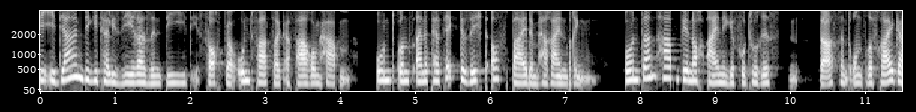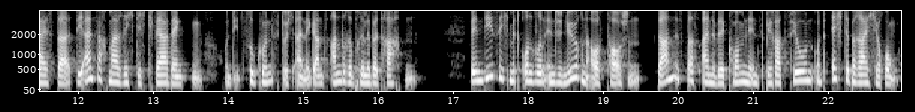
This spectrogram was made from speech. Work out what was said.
Die idealen Digitalisierer sind die, die Software- und Fahrzeugerfahrung haben und uns eine perfekte Sicht aus beidem hereinbringen. Und dann haben wir noch einige Futuristen. Das sind unsere Freigeister, die einfach mal richtig querdenken und die Zukunft durch eine ganz andere Brille betrachten. Wenn die sich mit unseren Ingenieuren austauschen, dann ist das eine willkommene Inspiration und echte Bereicherung.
